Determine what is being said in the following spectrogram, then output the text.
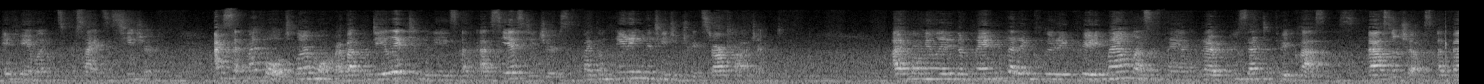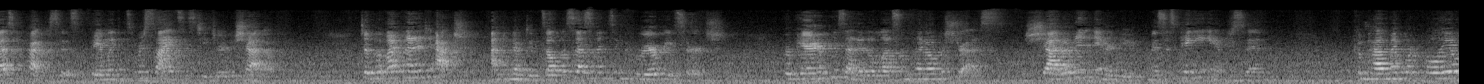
a family and sciences teacher. Set my goal to learn more about the daily activities of FCS teachers by completing the Teach and Train STAR project. I formulated a plan that included creating my own lesson plan that I would present to three classes. I also chose a best practices family consumer sciences teacher to shadow. To put my plan into action, I conducted self-assessments and career research, prepared and presented a lesson plan over stress, shadowed and interviewed Mrs. Peggy Anderson, compiled my portfolio,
